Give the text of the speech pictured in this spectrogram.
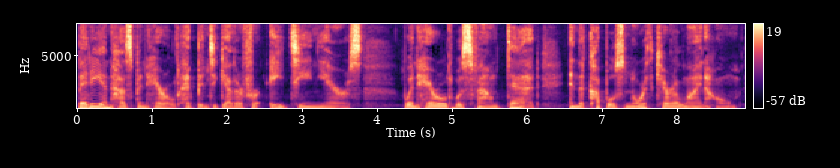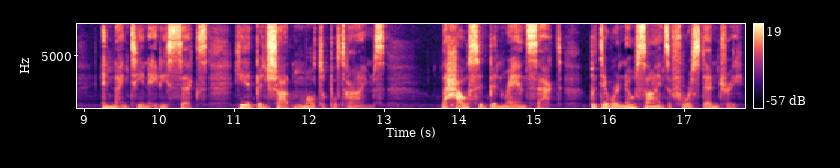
Betty and husband Harold had been together for 18 years when Harold was found dead in the couple's North Carolina home in 1986. He had been shot multiple times. The house had been ransacked, but there were no signs of forced entry.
